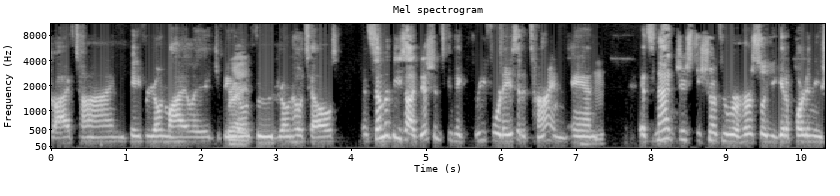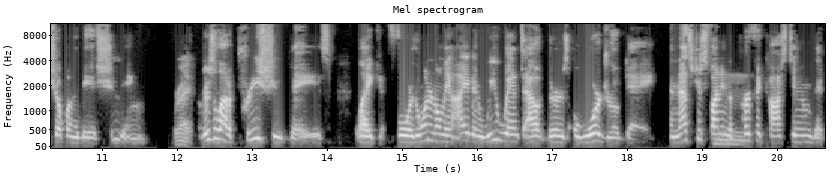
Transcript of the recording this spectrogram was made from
drive time, you pay for your own mileage, you pay for your own food, your own hotels, and some of these auditions can take three, four days at a time. And Mhm. it's not just you show up to rehearsal, you get a part, and then you show up on the day of shooting Right. there's a lot of pre-shoot days. Like for the one and only Ivan, we went out. There's a wardrobe day, and that's just finding Mm. the perfect costume that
